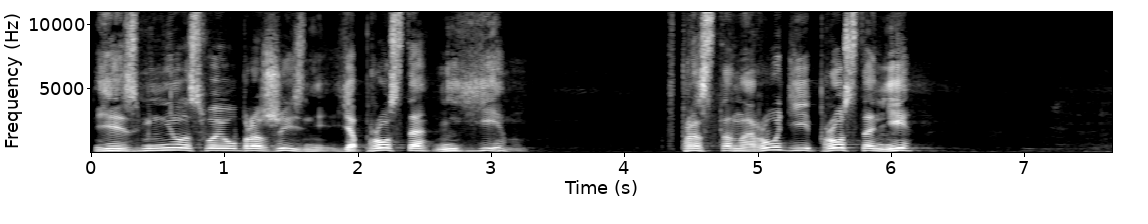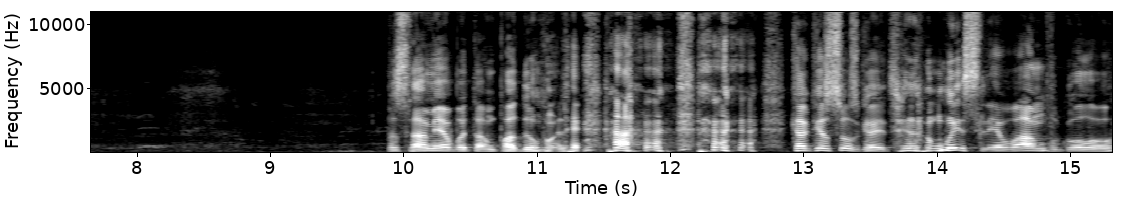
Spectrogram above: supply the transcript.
Я изменила свой образ жизни. Я просто не ем. В простонародье просто не. Вы сами об этом подумали. Как Иисус говорит, мысли вам в голову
